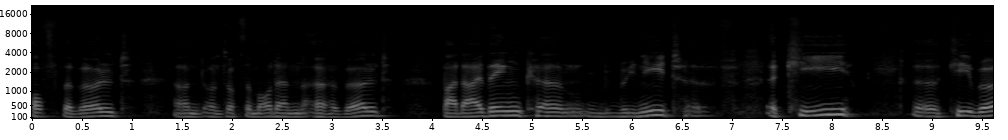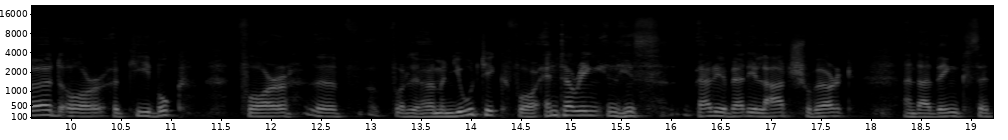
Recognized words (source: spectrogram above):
of the world and, and of the modern uh, world. But I think um, we need uh, a key, uh, key word or a key book for uh, for the hermeneutic for entering in his very very large work and I think that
